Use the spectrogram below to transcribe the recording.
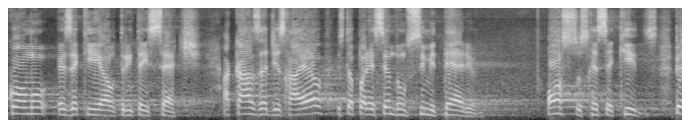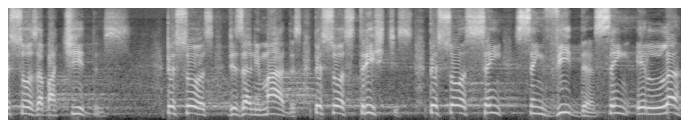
como Ezequiel 37? A casa de Israel está parecendo um cemitério, ossos ressequidos, pessoas abatidas pessoas desanimadas, pessoas tristes, pessoas sem, sem vida, sem elan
